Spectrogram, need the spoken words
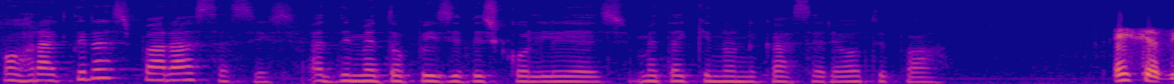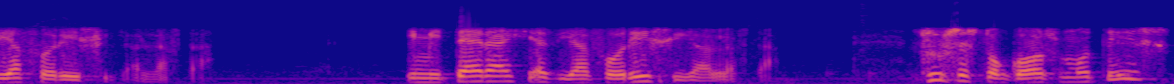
Ο χαρακτήρας της παράστασης αντιμετωπίζει δυσκολίες με τα κοινωνικά στερεότυπα. Έχει αδιαφορήσει για όλα αυτά. Η μητέρα έχει αδιαφορήσει για όλα αυτά. Ζούσε στον κόσμο της,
